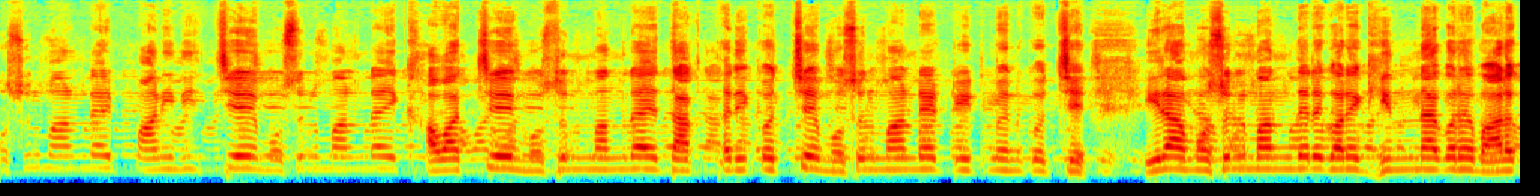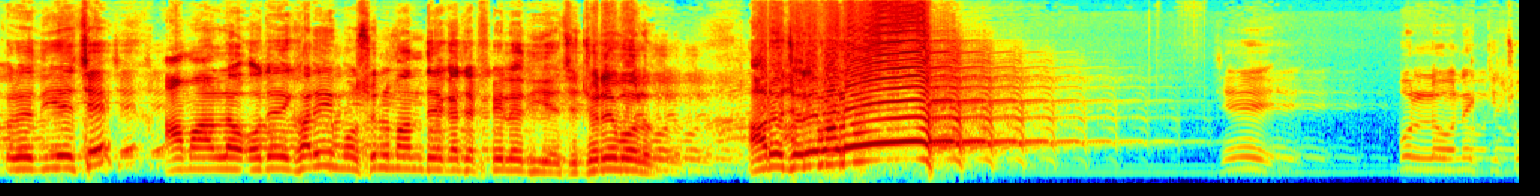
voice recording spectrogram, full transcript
মুসলমানরাই পানি দিচ্ছে, মুসলমানরাই খাওয়াচ্ছে, মুসলমানরাই ডাক্তারি করছে, মুসলমানরাই ট্রিটমেন্ট করছে। এরা মুসলমানদের ঘরে ঘৃণা করে বার করে দিয়েছে আমার ওদের ঘরেই মুসলমানদের কাছে ফেলে দিয়েছে। জোরে বলো আরও জোরে বলো অনেক কিছু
